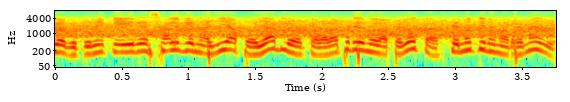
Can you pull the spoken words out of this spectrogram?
Lo que tiene que ir es alguien allí a apoyarle o acabará perdiendo la pelota. Es que no tiene más remedio.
